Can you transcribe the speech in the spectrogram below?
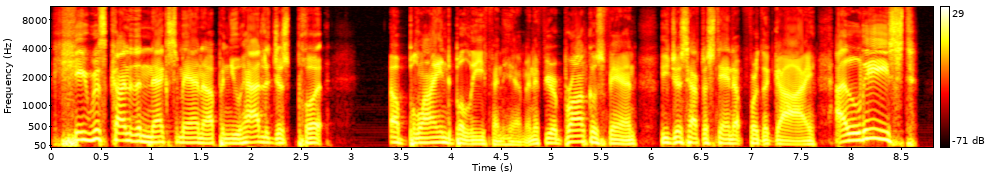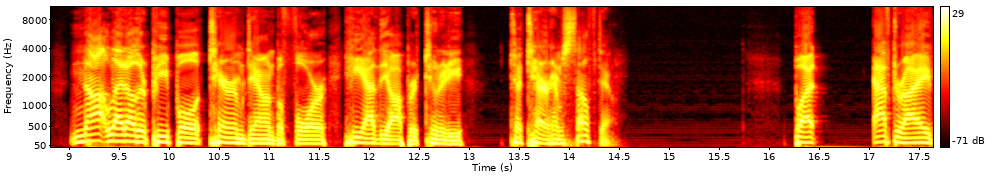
He was kind of the next man up, and you had to just put a blind belief in him. And if you're a Broncos fan, you just have to stand up for the guy. At least not let other people tear him down before he had the opportunity to tear himself down. But after I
